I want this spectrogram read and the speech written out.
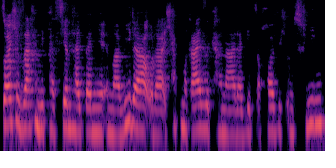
solche Sachen, die passieren halt bei mir immer wieder. Oder ich habe einen Reisekanal, da geht es auch häufig ums Fliegen.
